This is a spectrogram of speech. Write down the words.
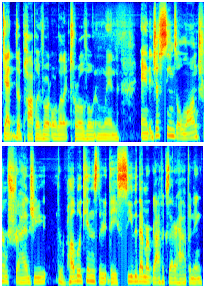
get the popular vote or the electoral vote and win. And it just seems a long term strategy. The Republicans, they see the demographics that are happening.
